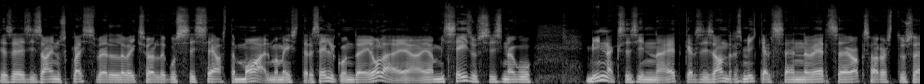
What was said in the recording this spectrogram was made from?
ja see siis ainus klass veel võiks öelda, kus siis see aasta maailmameister selgunud ei ole ja, ja mis seisus siis nagu minnakse sinna, hetkel siis Andres Mikkelsen WRC kaks arvestuse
